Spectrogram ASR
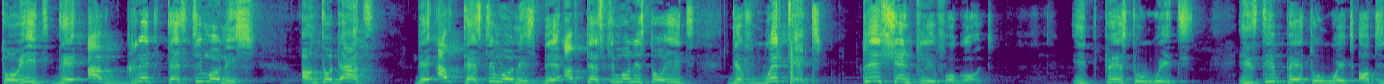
to it. They have great testimonies unto that. They have testimonies. They have testimonies to it. They've waited patiently for God. It pays to wait. It still pays to wait up to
